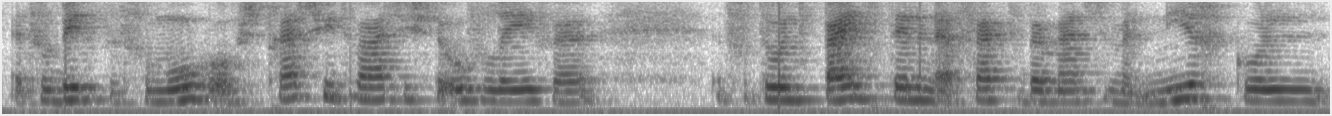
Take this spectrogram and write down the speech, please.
Het verbetert het vermogen om stresssituaties te overleven. Het vertoont pijnstillende effecten bij mensen met nierkolieken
